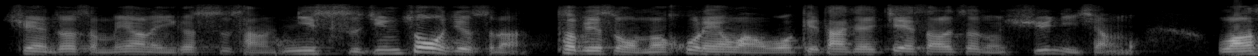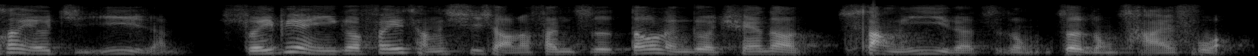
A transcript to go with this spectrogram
选择什么样的一个市场，你使劲做就是了。特别是我们互联网，我给大家介绍的这种虚拟项目，网上有几亿人，随便一个非常细小的分支都能够圈到上亿的这种这种财富。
